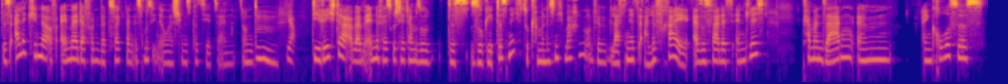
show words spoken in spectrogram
dass alle Kinder auf einmal davon überzeugt waren, es muss ihnen irgendwas Schlimmes passiert sein. Und mm, ja. die Richter aber am Ende festgestellt haben, so, das, so geht das nicht, so kann man das nicht machen und wir lassen jetzt alle frei. Also es war letztendlich, kann man sagen, ähm, ein großes,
